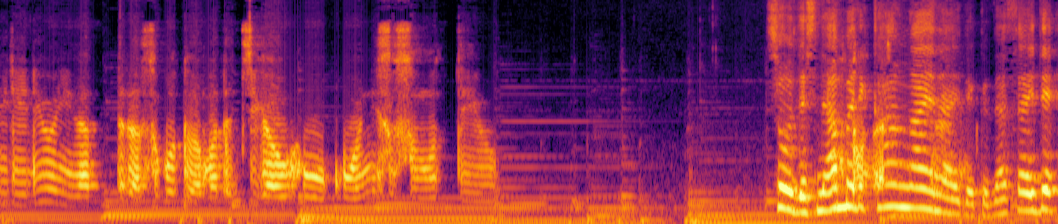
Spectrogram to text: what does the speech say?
見れるようになったらそことはまた違う方向に進むっていう。そうですね。あんまり考えないでください。で、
